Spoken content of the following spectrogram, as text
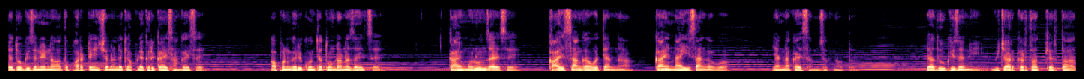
या दोघी जणींना आता फार टेन्शन आलं की आपल्या घरी काय सांगायचं आहे आपण घरी कोणत्या तोंडानं जायचं आहे काय म्हणून जायचं आहे काय सांगावं त्यांना? काय नाही सांगावं? यांना काय समजत नव्हतं. या दोघीजणी विचार करतात करतात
